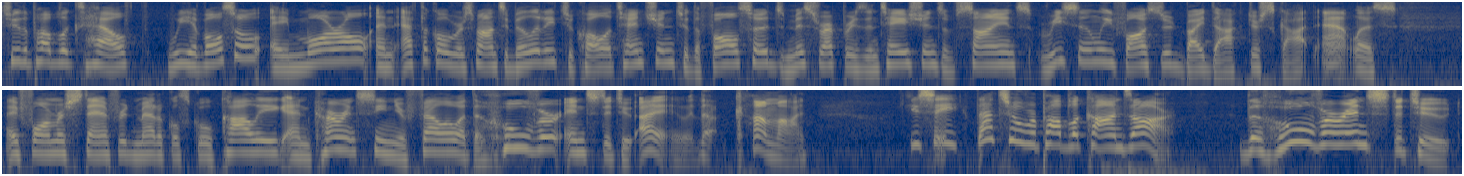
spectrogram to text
to the public's health, we have also a moral and ethical responsibility to call attention to the falsehoods, misrepresentations of science recently fostered by Dr. Scott Atlas, a former Stanford Medical School colleague and current senior fellow at the Hoover Institute. I, the, come on. You see, that's who Republicans are. The Hoover Institute.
